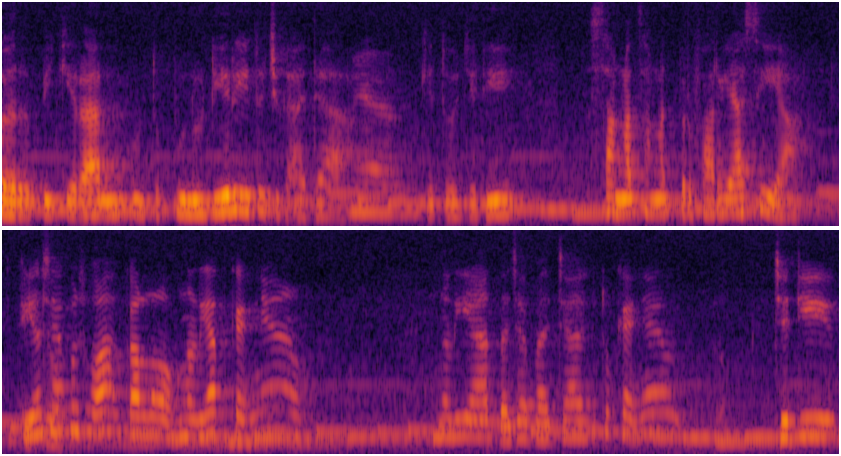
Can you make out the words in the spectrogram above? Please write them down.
berpikiran untuk bunuh diri itu juga ada Iya. gitu. Jadi sangat-sangat bervariasi ya. Iya gitu. sih aku suka kalau ngelihat kayaknya ngelihat baca-baca itu kayaknya jadi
